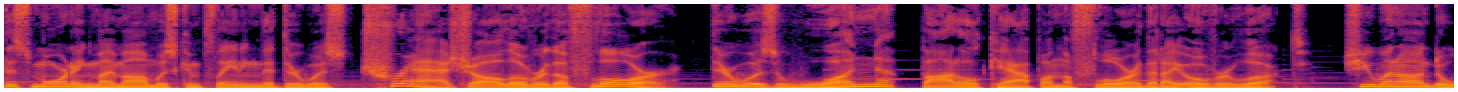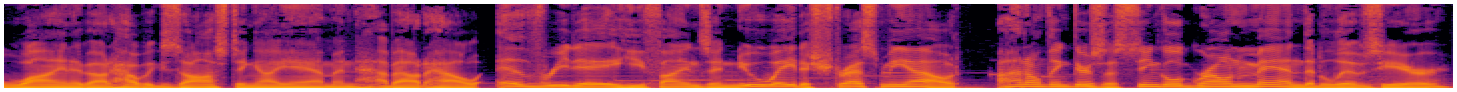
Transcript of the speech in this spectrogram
This morning, my mom was complaining that there was trash all over the floor. There was one bottle cap on the floor that I overlooked. She went on to whine about how exhausting I am and about how every day he finds a new way to stress me out. I don't think there's a single grown man that lives here.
